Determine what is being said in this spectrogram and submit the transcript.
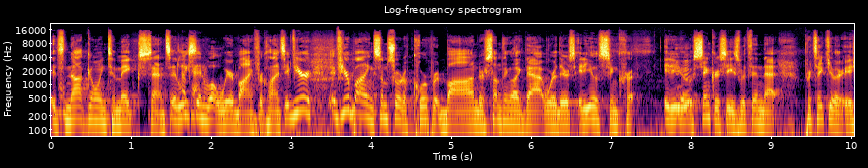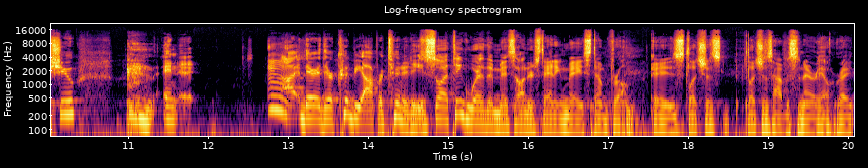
it's not going to make sense at least Okay. in what we're buying for clients if you're if you're buying some sort of corporate bond or something like that where there's idiosyncra- idiosyncrasies within that particular issue and uh, I, there there could be opportunities So I think where the misunderstanding may stem from is let's just let's just have a scenario, right?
